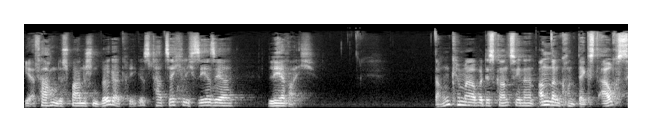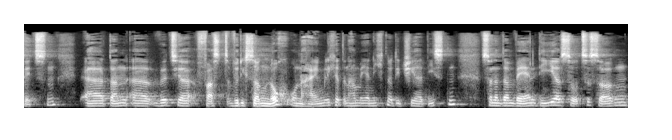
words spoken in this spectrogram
die Erfahrung des spanischen Bürgerkrieges tatsächlich sehr, sehr lehrreich. Dann können wir aber das Ganze in einen anderen Kontext auch setzen. Äh, dann äh, wird es ja fast, würde ich sagen, noch unheimlicher. Dann haben wir ja nicht nur die Dschihadisten, sondern dann wären die ja sozusagen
